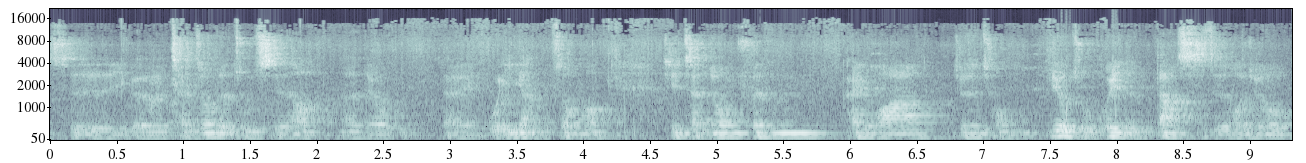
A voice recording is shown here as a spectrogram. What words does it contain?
是一个禅宗的祖师哈，那就在洧养宗哦。其实禅宗分开花，就是从六祖慧能大师之后就，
